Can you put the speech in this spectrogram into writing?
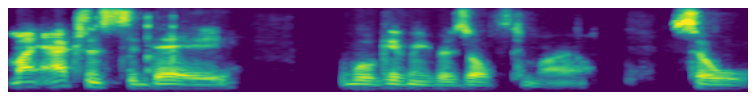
my actions today will give me results tomorrow so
